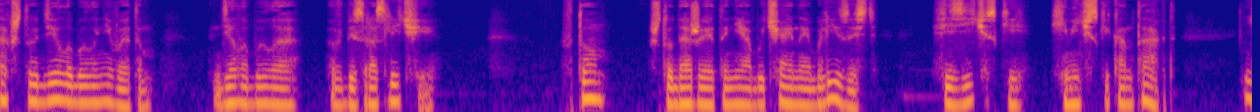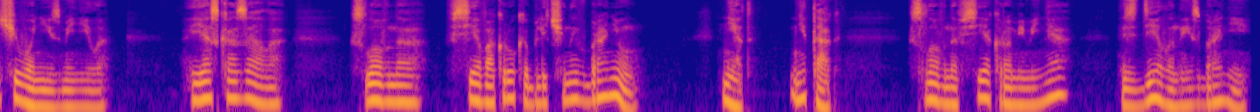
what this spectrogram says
Так что дело было не в этом. Дело было в безразличии. В том, что даже эта необычайная близость, физический, химический контакт, ничего не изменило. Я сказала, словно все вокруг облечены в броню. Нет, не так. Словно все, кроме меня, сделаны из брони.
